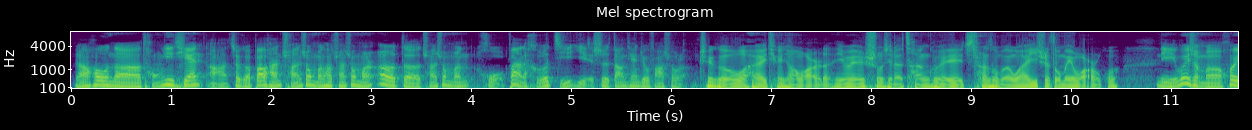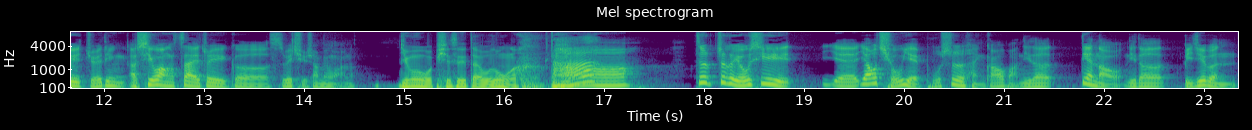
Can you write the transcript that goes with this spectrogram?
然后呢，同一天啊，这个包含《传送门》和《传送门二》的《传送门伙伴》合集也是当天就发售了。这个我还挺想玩的，因为说起来惭愧，传送门我还一直都没玩过，你为什么会决定啊、希望在这个 Switch 上面玩呢？因为我 PC 带不动啊。啊，这这个游戏也要求也不是很高吧？你的电脑、你的笔记本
